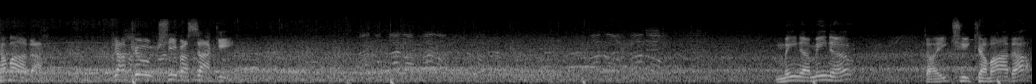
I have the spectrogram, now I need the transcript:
Kamada. Gaku Shibasaki. Minamino. Daichi Kamada.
